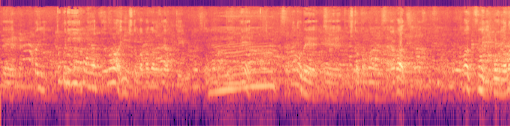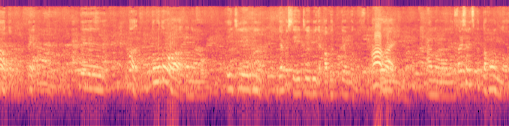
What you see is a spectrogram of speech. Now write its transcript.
でやっぱり特にいい本屋っていうのはいい人が必ずやっていると思っていて。なので、えー、と人と本屋が、まあ、常にイコールだなと思って。でまあもともとはあの HAB 略して HAB でハブって読むんですけれどあはい。あの最初に作った本の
